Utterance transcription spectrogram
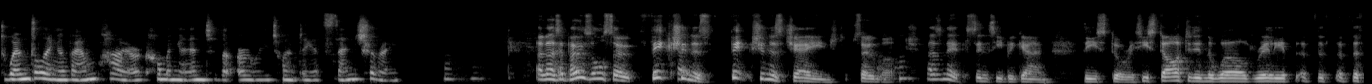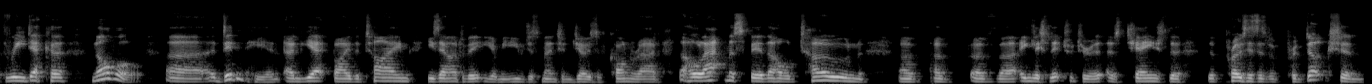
dwindling of empire coming into the early 20th century. Mm -hmm. And I suppose also fiction has fiction has changed so mm-hmm. much, hasn't it, since he began these stories? He started in the world really of the, of the three-decker novel, uh, didn't he? And, and yet by the time he's out of it, I mean, you've just mentioned Joseph Conrad, the whole atmosphere, the whole tone of, of, of uh, English literature has changed, the, the processes of production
